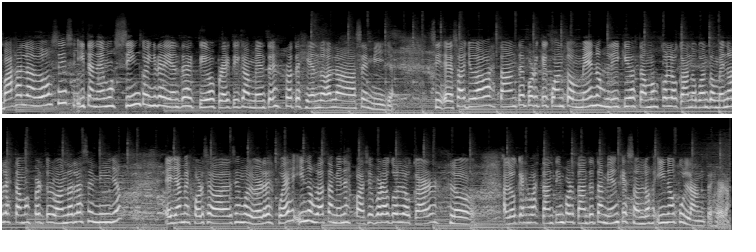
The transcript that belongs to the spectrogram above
baja la dosis y tenemos cinco ingredientes activos prácticamente protegiendo a la semilla. Sí, eso ayuda bastante porque cuanto menos líquido estamos colocando, cuanto menos le estamos perturbando a la semilla, ella mejor se va a desenvolver después y nos da también espacio para colocar algo que es bastante importante también que son los inoculantes, ¿verdad?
